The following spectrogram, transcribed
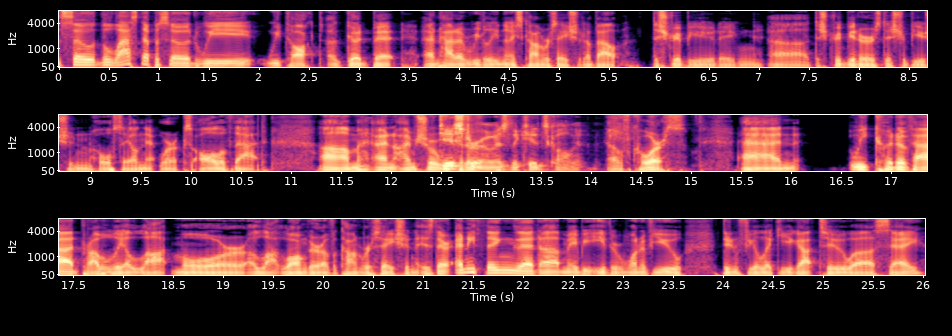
so the last episode we we talked a good bit and had a really nice conversation about distributing uh, distributors distribution wholesale networks all of that um, and i'm sure we could have Distro, as the kids call it. Of course. And we could have had probably a lot more a lot longer of a conversation. Is there anything that uh, maybe either one of you didn't feel like you got to uh, say?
